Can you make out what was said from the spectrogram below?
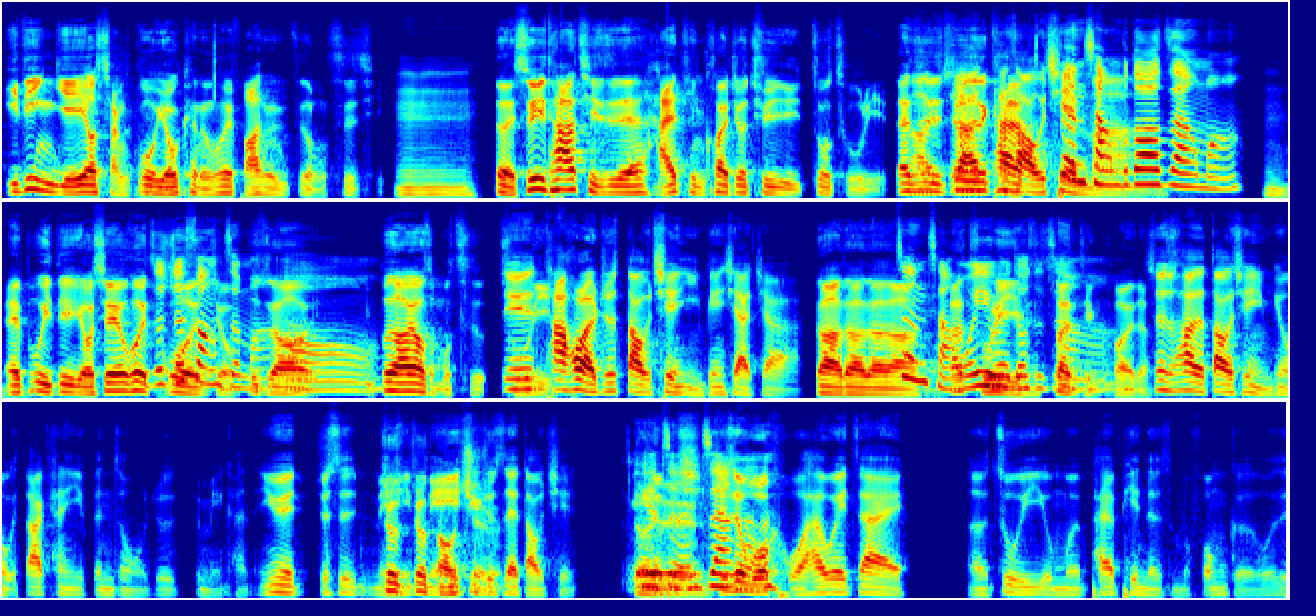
一定也有想过有可能会发生这种事情。嗯，对，所以他其实还挺快就去做处理，但是就是看正常不都要这样吗？哎，不一定，有些会拖很久，不知道不知道要怎么处理。因为他后来就是道歉，影片下架。对啊对啊对啊，正常，我以为都是这样。算挺快的。所以说他的道歉影片，我大概看一分钟，我就就没看，因为就是每每一句就是在道歉。也只能这样。其实我我还会在呃注意我们拍片的什么风格或者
